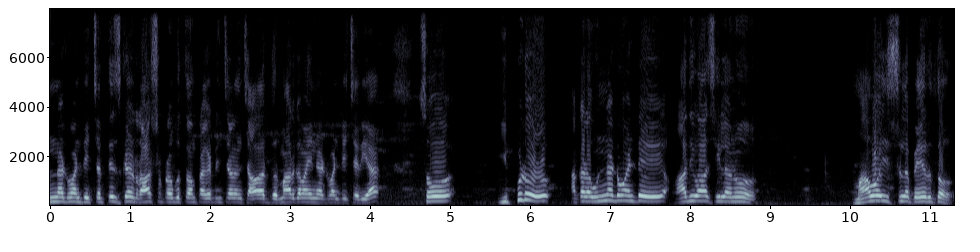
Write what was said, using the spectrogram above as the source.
ఉన్నటువంటి ఛత్తీస్గఢ్ రాష్ట్ర ప్రభుత్వం ప్రకటించడం చాలా దుర్మార్గమైనటువంటి చర్య. సో ఇప్పుడు అక్కడ ఉన్నటువంటి ఆదివాసీలను మావోయిస్టుల పేరుతో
